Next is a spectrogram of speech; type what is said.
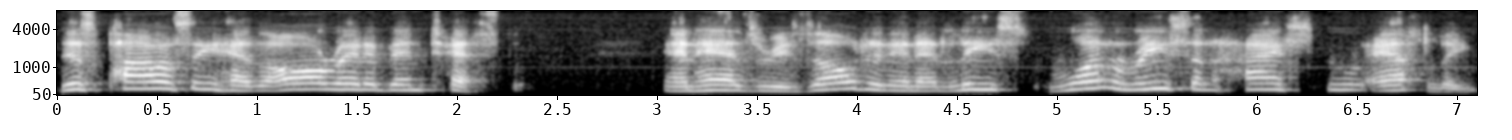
This policy has already been tested and has resulted in at least one recent high school athlete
